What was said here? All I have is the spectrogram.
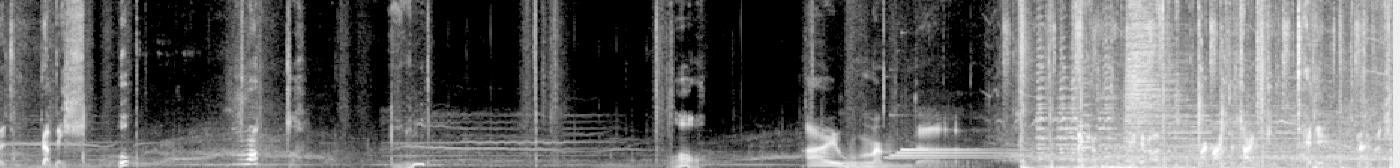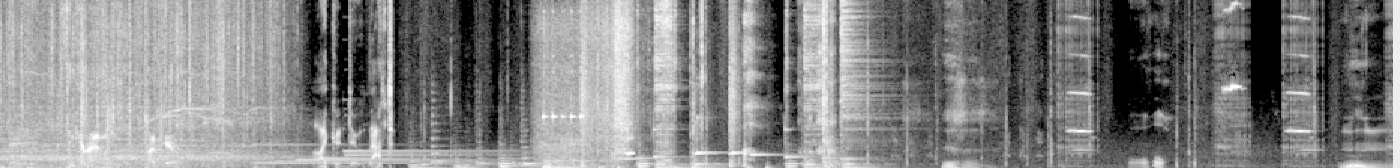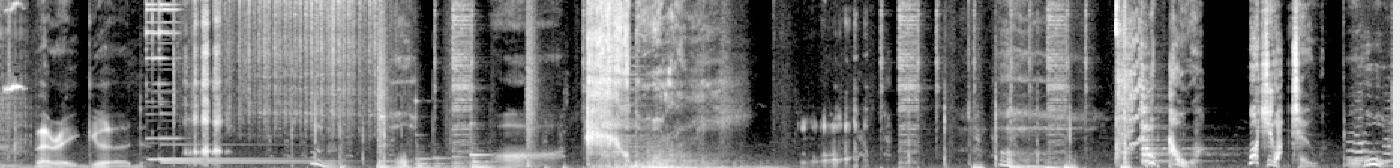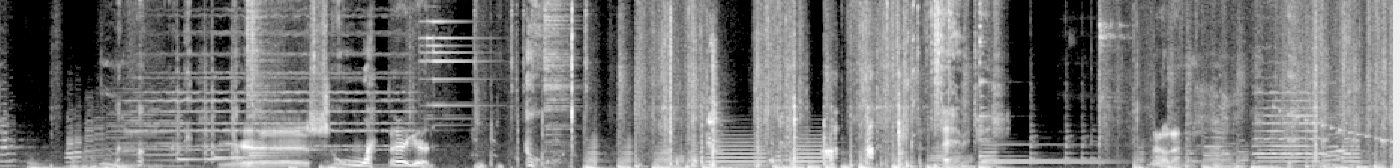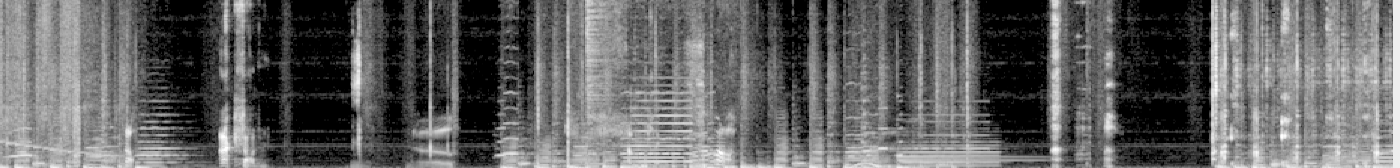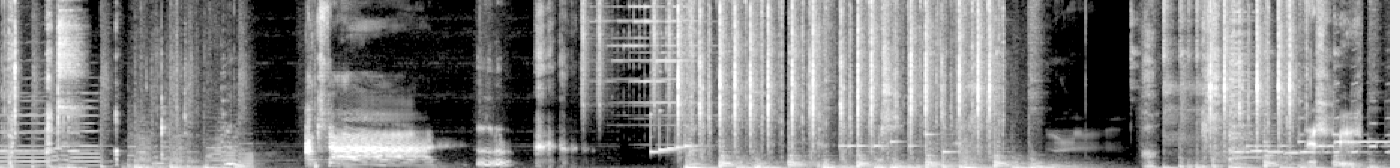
Was rubbish. Oh. What? Hmm? Oh. I wonder. Thank you. Thank you, Lord. I'd like to thank Teddy very much indeed. Thank you very much. Thank you. I could do that. This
